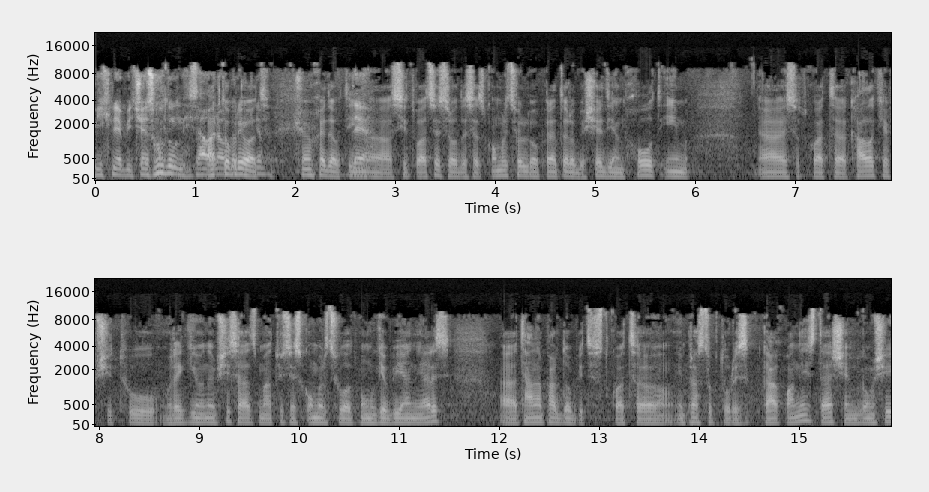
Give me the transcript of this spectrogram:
ვიქნებით შეზღუდული სავარაუდოდ. ფაქტობრივად ჩვენ ხედავთ იმ სიტუაციას, როდესაც კომერციული ოპერატორები შედიან მხოლოდ იმ ესე ვთქვათ, ქალაქებში თუ რეგიონებში, სადაც მათთვის ეს კომერციულად მომგებიანი არის, თანაფარდობით, ესე ვთქვათ, ინფრასტრუქტურის გაყვანის და შემდგომში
